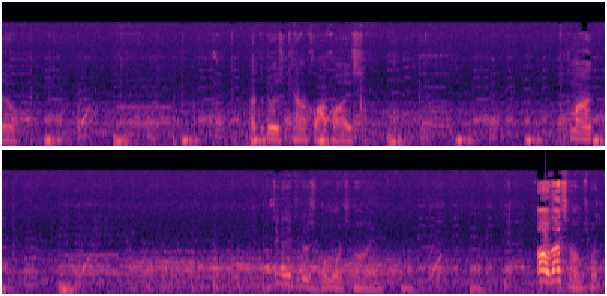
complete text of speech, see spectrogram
Do. I have to do this counterclockwise. Come on. I think I need to do this one more time. Oh, that's how I'm supposed to.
